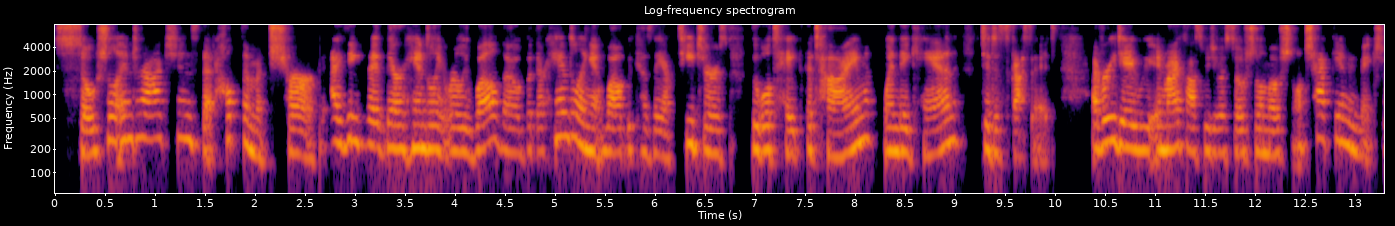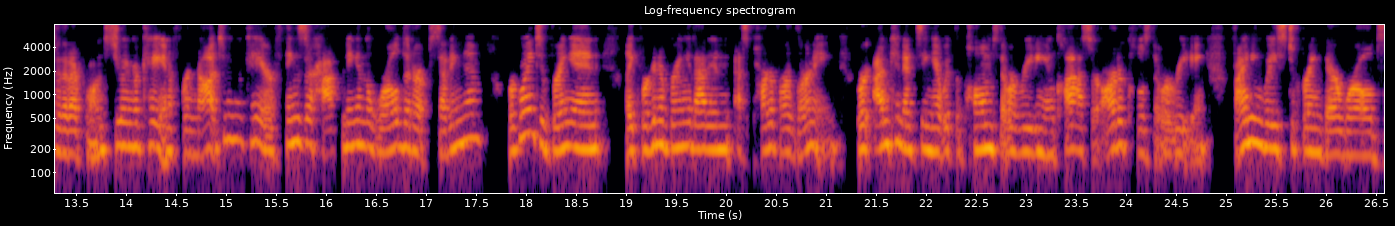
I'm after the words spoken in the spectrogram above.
social interactions that help them mature. I think that they're handling it really well, though, but they're handling it well because they have teachers who will take the time when they can to discuss it. Every day, we in my class, we do a social emotional check in. We make sure that everyone's doing okay. And if we're not doing okay, or if things are happening in the world that are upsetting them, we're going to bring in, like, we're going to bring that in as part of our learning. Where I'm connecting it with the poems that we're reading in class or articles that we're reading, finding ways to bring their world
